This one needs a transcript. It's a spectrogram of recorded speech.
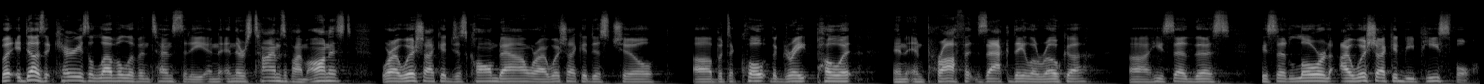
but it does, it carries a level of intensity. And, and there's times, if I'm honest, where I wish I could just calm down, where I wish I could just chill. Uh, but to quote the great poet and, and prophet Zach de la Rocha, uh, he said this He said, Lord, I wish I could be peaceful,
